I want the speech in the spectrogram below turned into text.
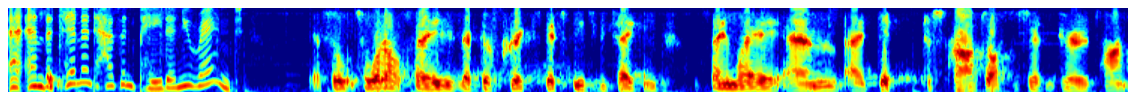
A- And the tenant hasn't paid any rent. Yeah, so, so what I'll say is that the correct steps need to be taken. The same way um, uh, debt prescribes after a certain period of time.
